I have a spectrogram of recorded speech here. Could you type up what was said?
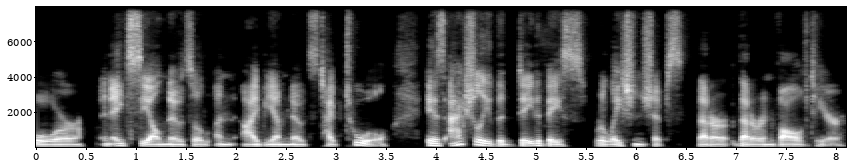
or an HCL Notes or an IBM Notes type tool is actually the database relationships that are that are involved here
